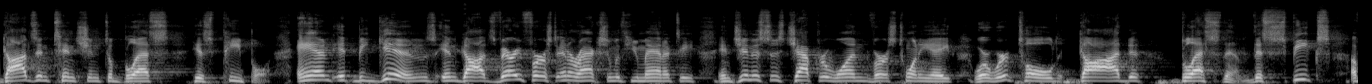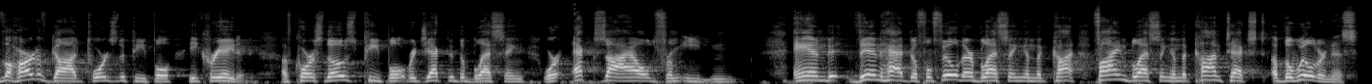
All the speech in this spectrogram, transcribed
God's intention to bless his people. And it begins in God's very first interaction with humanity in Genesis chapter 1, verse 28, where we're told God bless them. This speaks of the heart of God towards the people he created. Of course, those people rejected the blessing, were exiled from Eden, and then had to fulfill their blessing in the con- find blessing in the context of the wilderness,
